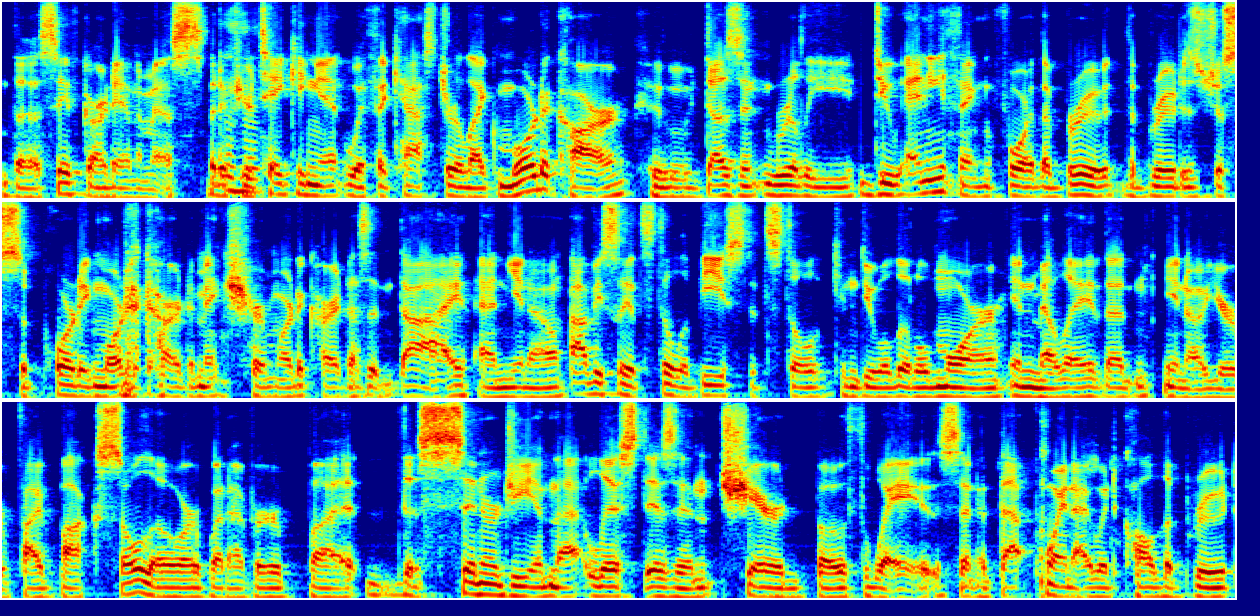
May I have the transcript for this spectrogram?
the Safeguard Animus. But if mm-hmm. you're taking it with a caster like Mordikaar, who doesn't really do anything for the brute, the brute is just supporting Mordikaar to make sure Mordikaar doesn't die. And, you know, obviously it's still a beast, it still can do a little more in melee than you know your five box solo or whatever but the synergy in that list isn't shared both ways and at that point i would call the brute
